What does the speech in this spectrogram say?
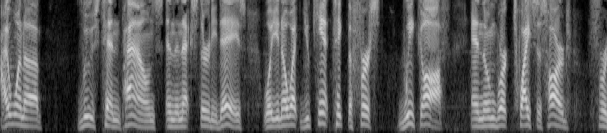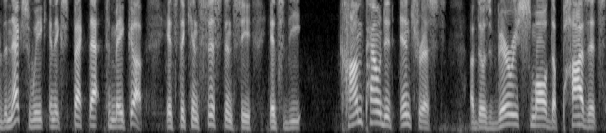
I want to lose 10 pounds in the next 30 days. Well, you know what? You can't take the first week off and then work twice as hard for the next week and expect that to make up. It's the consistency. It's the compounded interest of those very small deposits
